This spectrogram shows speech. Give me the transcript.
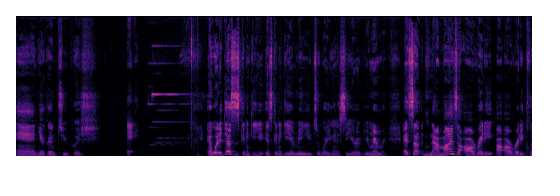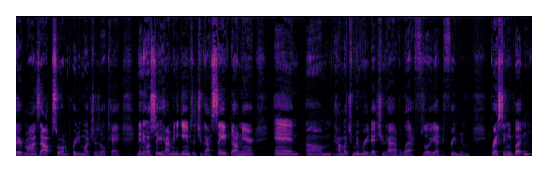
and you're going to push A. And what it does is going to give you it's going to give you a menu to where you're going to see your your memory. And so now mine's are already are already cleared mine's out, so I'm pretty much as okay. Then they're going to show you how many games that you got saved on there and um how much memory that you have left. So you have the free memory. Press any button.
